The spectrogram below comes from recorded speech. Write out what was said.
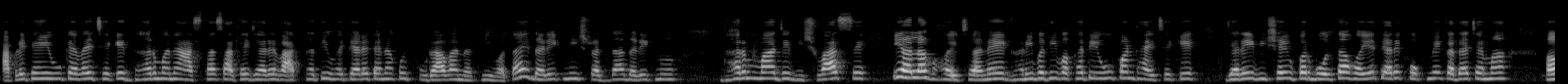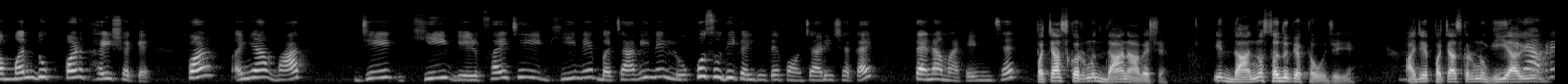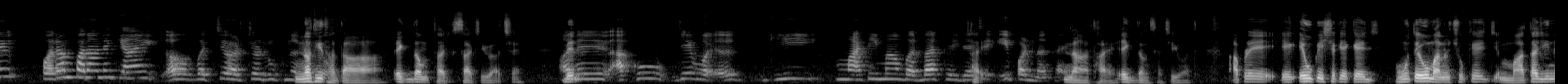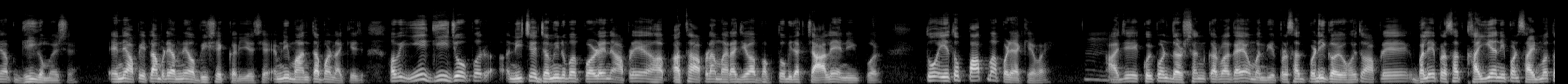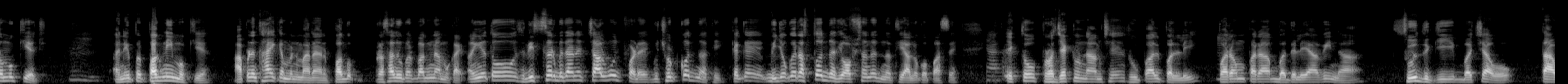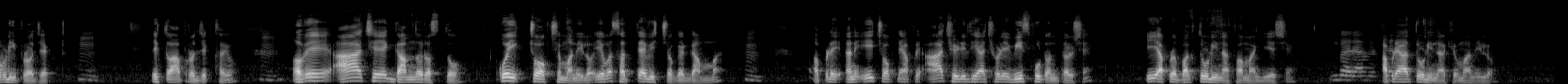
આપણે ત્યાં એવું કહેવાય છે કે ધર્મ અને આસ્થા સાથે જ્યારે વાત થતી હોય ત્યારે તેના કોઈ પુરાવા નથી હોતા. એ દરેકની શ્રદ્ધા, દરેકનો ધર્મમાં જે વિશ્વાસ છે એ અલગ હોય છે. અને ઘણી બધી વખત એવું પણ થાય છે કે જ્યારે એ વિષય ઉપર બોલતા હોઈએ ત્યારે કોકને કદાચ એમાં મન દુઃખ પણ થઈ શકે. પણ અહીંયા વાત જે ઘી વેડફાય છે એ ઘીને બચાવીને લોકો સુધી કઈ રીતે પહોંચાડી શકાય તેના માટેની છે. પચાસ કરોડનું દાન આવે છે. એ દાનનો સદુપયોગ થવો જોઈએ. આજે પચાસ કરોડનું ઘી એટલે આવ્યું. આપણે પરંપરાને ક્યાંય વચ્ચે અડચણ રૂપ નથી થતા. એકદમ સાચી વાત છે. બેન- અને આખું જે ઘી માટીમાં બરબાદ થઈ જાય છે એ પણ ન થાય. ના થાય. એકદમ સાચી વાત. આપણે એ- એવું કહી શકીએ કે હું તો એવું માનું છું કે જે માતાજીને આપ ઘી ગમે છે. એને આપણે એટલા માટે અમને અભિષેક કરીએ છીએ એમની માનતા પણ રાખીએ છીએ. હવે એ ઘી જો પર નીચે જમીન ઉપર પડે ને આપણે અથવા આપણા મારા જેવા ભક્તો બીજા ચાલે એની ઉપર તો એ તો પાપમાં પડ્યા કહેવાય. આજે કોઈ પણ દર્શન કરવા ગયા મંદિર પ્રસાદ પડી ગયો હોય તો આપણે ભલે પ્રસાદ ખાઈએ નહીં પણ સાઈડમાં તો મૂકીએ જ. એની અને પર પગ નહીં મૂકીએ. આપણે થાય કે મને મારા પગ પ્રસાદ ઉપર પગ ના મુકાય. અહીંયા તો રીતસર બધાને ચાલવું જ પડે છૂટકો જ નથી. કે બીજો કોઈ રસ્તો જ નથી ઓપ્શન જ નથી આ લોકો પાસે. એક તો પ્રોજેક્ટનું નામ છે રૂપાલપલ્લી પરંપરા બદલ્યા વિના શુદ્ધ ઘી બચાવો તાવડી પ્રોજેક્ટ. એક તો આ પ્રોજેક્ટ થયો. હવે આ છે એક ગામનો રસ્તો. કોઈ એક ચોક છે માની લો એવા સત્યાવીસ ચોક ગામમાં. આપણે અને એ ચોકને આપણે આ છેડીથી આ છેડે વીસ ફૂટ અંતર છે. એ આપણે ભાગ તોડી નાખવા માંગીએ છીએ. આપણે આ તોડી નાખ્યો માની લો.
